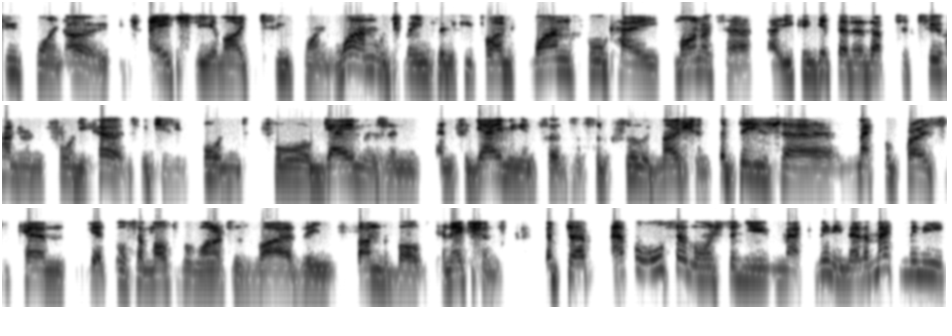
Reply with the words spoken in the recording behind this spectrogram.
2.0, it's HDMI 2.1, which means that if you plug one 4K monitor, uh, you can get that at up to 240 hertz, which is important for for gamers and, and for gaming and for sort of fluid motion. But these uh, MacBook Pros can get also multiple monitors via the Thunderbolt connections. But uh, Apple also launched a new Mac Mini. Now, the Mac Mini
